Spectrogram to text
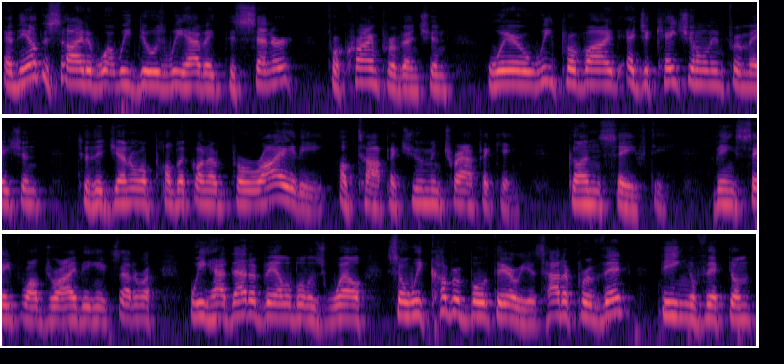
And the other side of what we do is we have a the Center for Crime Prevention where we provide educational information to the general public on a variety of topics human trafficking, gun safety, being safe while driving, etc. We had that available as well. So we cover both areas how to prevent being a victim,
